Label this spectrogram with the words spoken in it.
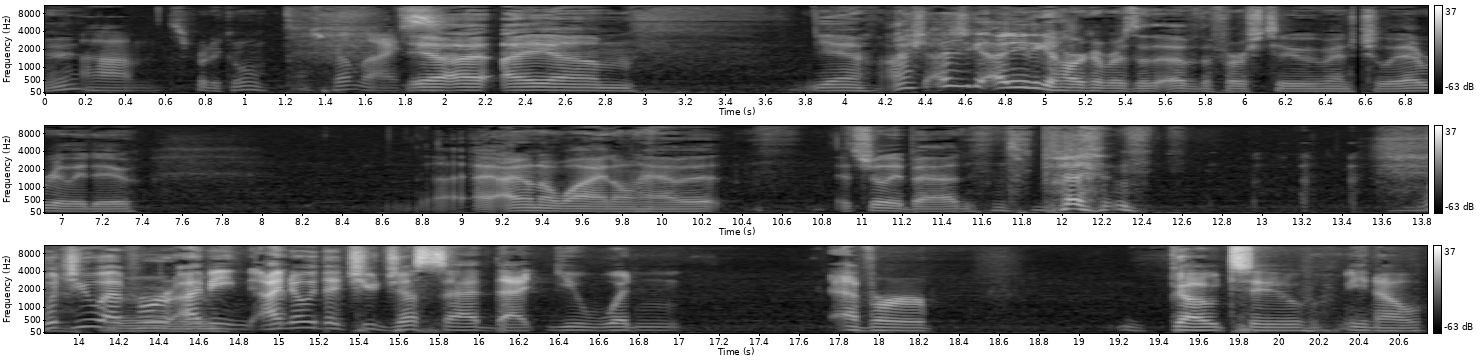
Yeah, Um, it's pretty cool. it's real nice. Yeah, I, I um, yeah, I, I, just, I need to get hardcovers of, the- of the first two eventually. I really do. I, I don't know why I don't have it. It's really bad, but Would you ever? I mean, I know that you just said that you wouldn't ever go to, you know,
